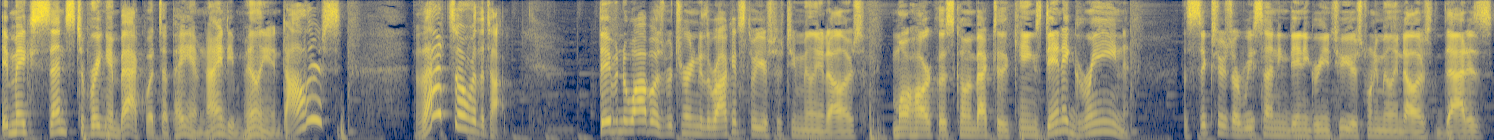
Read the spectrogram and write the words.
It makes sense to bring him back, but to pay him $90 million? That's over the top. David Nwaba is returning to the Rockets, three years, $15 million. Mo Harkless coming back to the Kings. Danny Green. The Sixers are re signing Danny Green, two years, $20 million. That is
